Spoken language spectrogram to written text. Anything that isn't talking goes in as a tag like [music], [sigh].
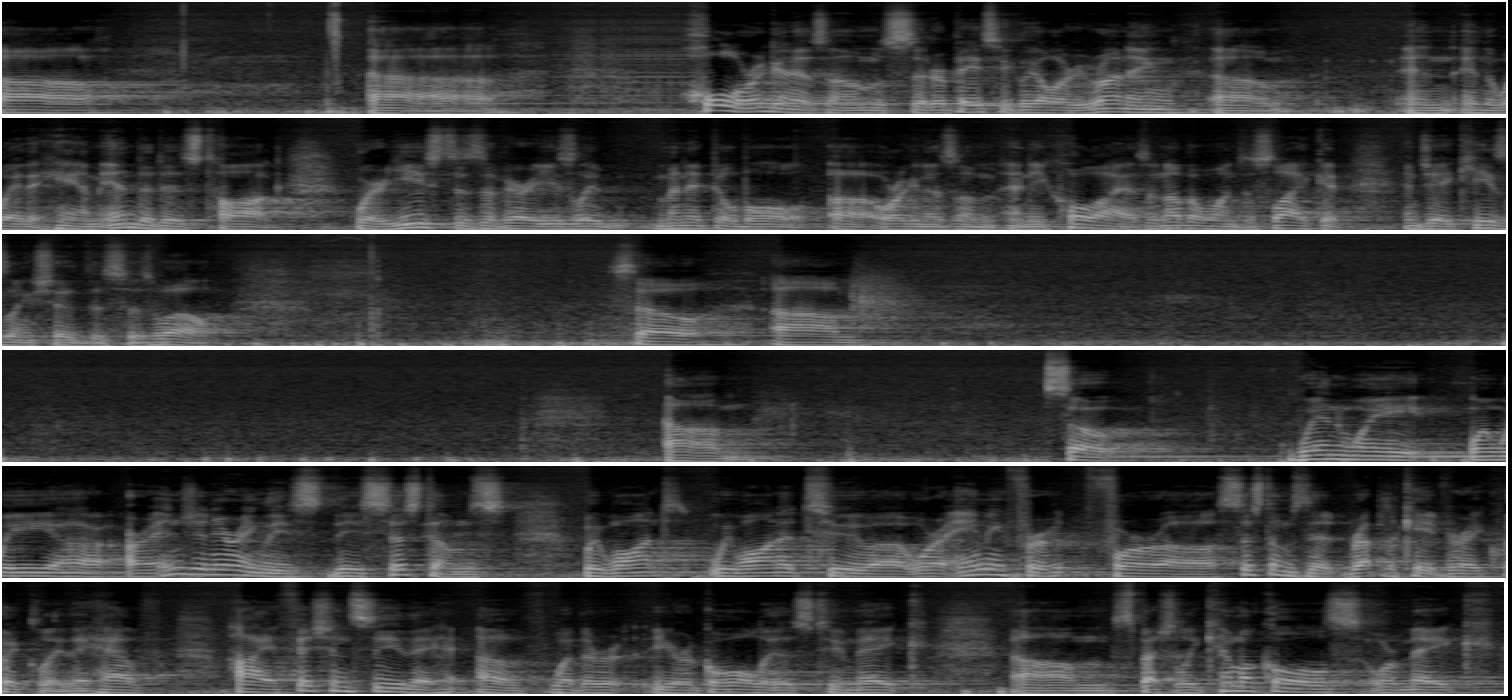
uh, uh, whole organisms that are basically already running um, in, in, the way that Ham ended his talk, where yeast is a very easily manipulable uh, organism, and E. coli is another one just like it, and Jay Kiesling showed this as well. So, um, um, so when we, when we uh, are engineering these, these systems, we, want, we wanted to, uh, we're aiming for, for uh, systems that replicate very quickly. They have high efficiency they, of whether your goal is to make um, specialty chemicals or make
